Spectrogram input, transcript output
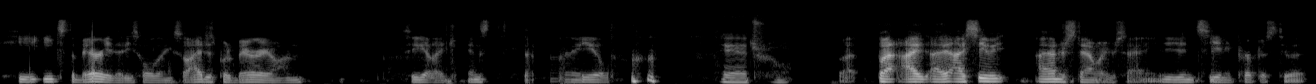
he eats the berry that he's holding. So I just put a berry on, so you get like instantly healed. Yeah, true. But but I I, I see I understand what you're saying. You didn't see any purpose to it.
